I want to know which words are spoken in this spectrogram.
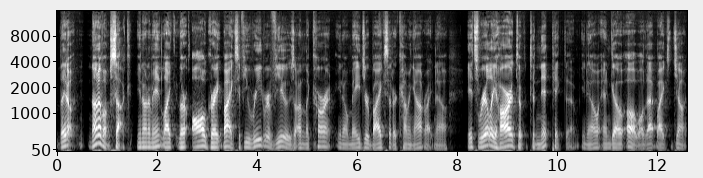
they don't none of them suck you know what i mean like they're all great bikes if you read reviews on the current you know major bikes that are coming out right now it's really hard to, to nitpick them you know and go oh well that bike's junk.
